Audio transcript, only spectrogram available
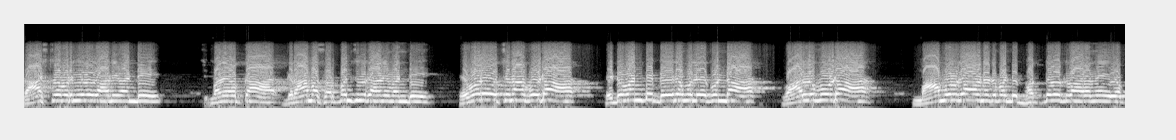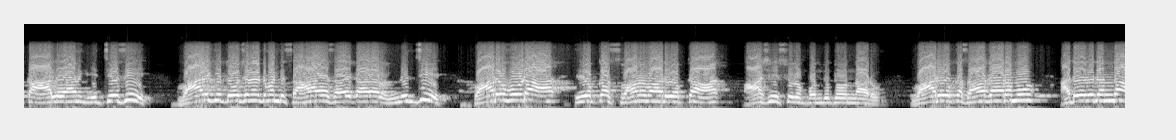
రాష్ట్రవర్యులు కానివ్వండి మన యొక్క గ్రామ సర్పంచులు కానివ్వండి ఎవరు వచ్చినా కూడా ఎటువంటి భేదము లేకుండా వాళ్ళు కూడా మామూలుగా ఉన్నటువంటి భక్తుల ద్వారానే ఈ యొక్క ఆలయానికి ఇచ్చేసి వారికి తోచినటువంటి సహాయ సహకారాలు అందించి వారు కూడా ఈ యొక్క స్వామివారి యొక్క ఆశీస్సులు పొందుతూ ఉన్నారు. వారి యొక్క సహకారము అదేవిధంగా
